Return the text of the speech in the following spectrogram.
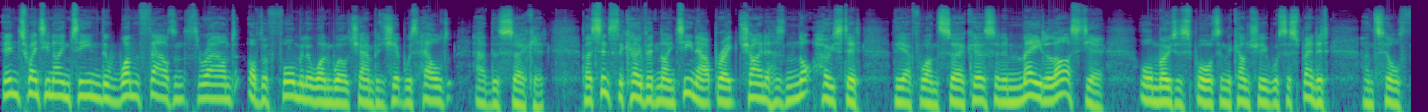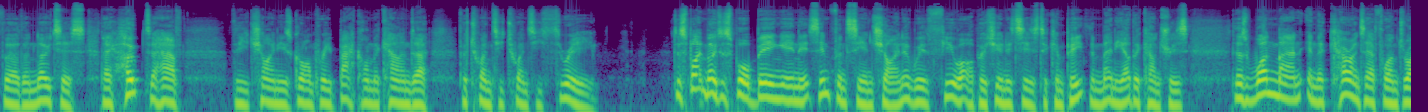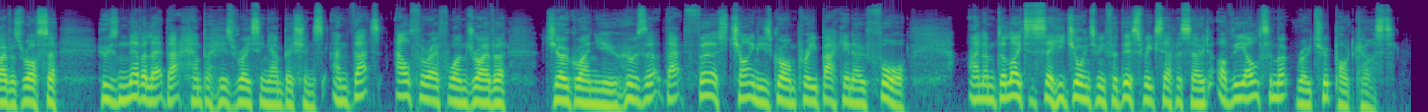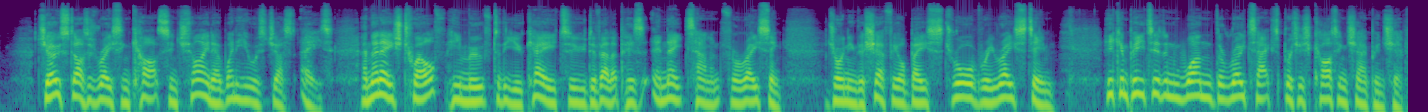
In 2019, the 1000th round of the Formula One World Championship was held at the circuit. But since the COVID 19 outbreak, China has not hosted the F1 circus, and in May last year, all motorsport in the country was suspended until further notice. They hope to have the Chinese Grand Prix back on the calendar for 2023. Despite motorsport being in its infancy in China with fewer opportunities to compete than many other countries, there's one man in the current F1 drivers roster who's never let that hamper his racing ambitions, and that's Alfa F1 driver Zhou Guanyu, who was at that first Chinese Grand Prix back in 04. And I'm delighted to say he joins me for this week's episode of the Ultimate Road Trip Podcast. Zhou started racing karts in China when he was just eight, and then aged 12, he moved to the UK to develop his innate talent for racing, joining the Sheffield based Strawberry race team. He competed and won the Rotax British Karting Championship.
